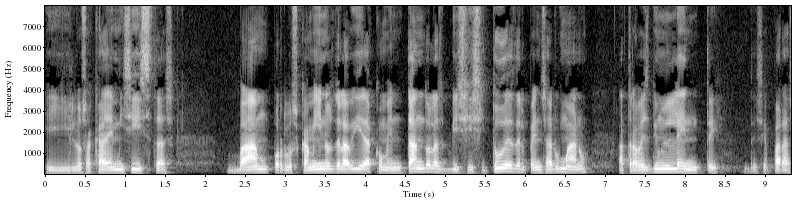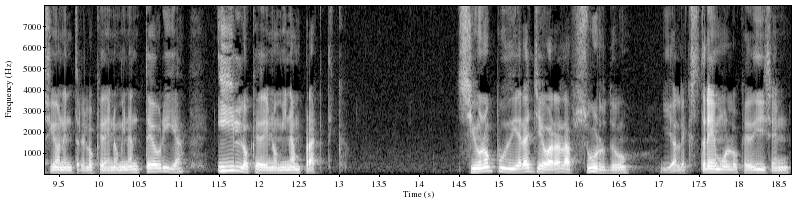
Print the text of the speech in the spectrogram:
y los academicistas, van por los caminos de la vida comentando las vicisitudes del pensar humano a través de un lente de separación entre lo que denominan teoría y lo que denominan práctica. Si uno pudiera llevar al absurdo y al extremo lo que dicen,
